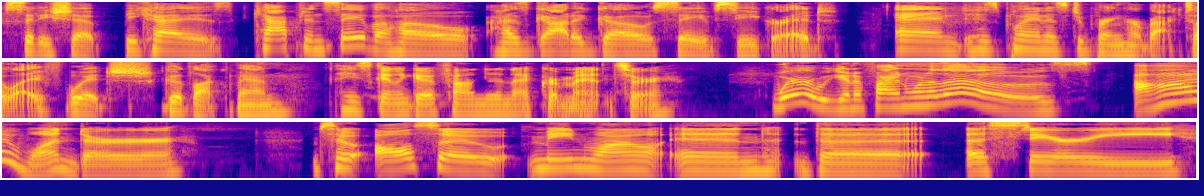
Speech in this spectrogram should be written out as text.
city ship because Captain Savaho has got to go save Sigrid. And his plan is to bring her back to life, which, good luck, man. He's going to go find a necromancer. Where are we going to find one of those? I wonder. So, also, meanwhile, in the Asteri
